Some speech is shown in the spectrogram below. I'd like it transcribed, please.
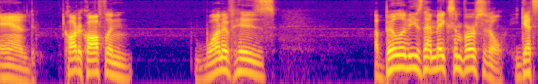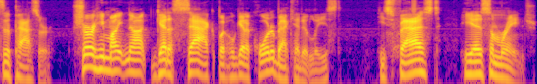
and Carter Coughlin, one of his abilities that makes him versatile, he gets to the passer. Sure, he might not get a sack, but he'll get a quarterback hit at least. He's fast. He has some range.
